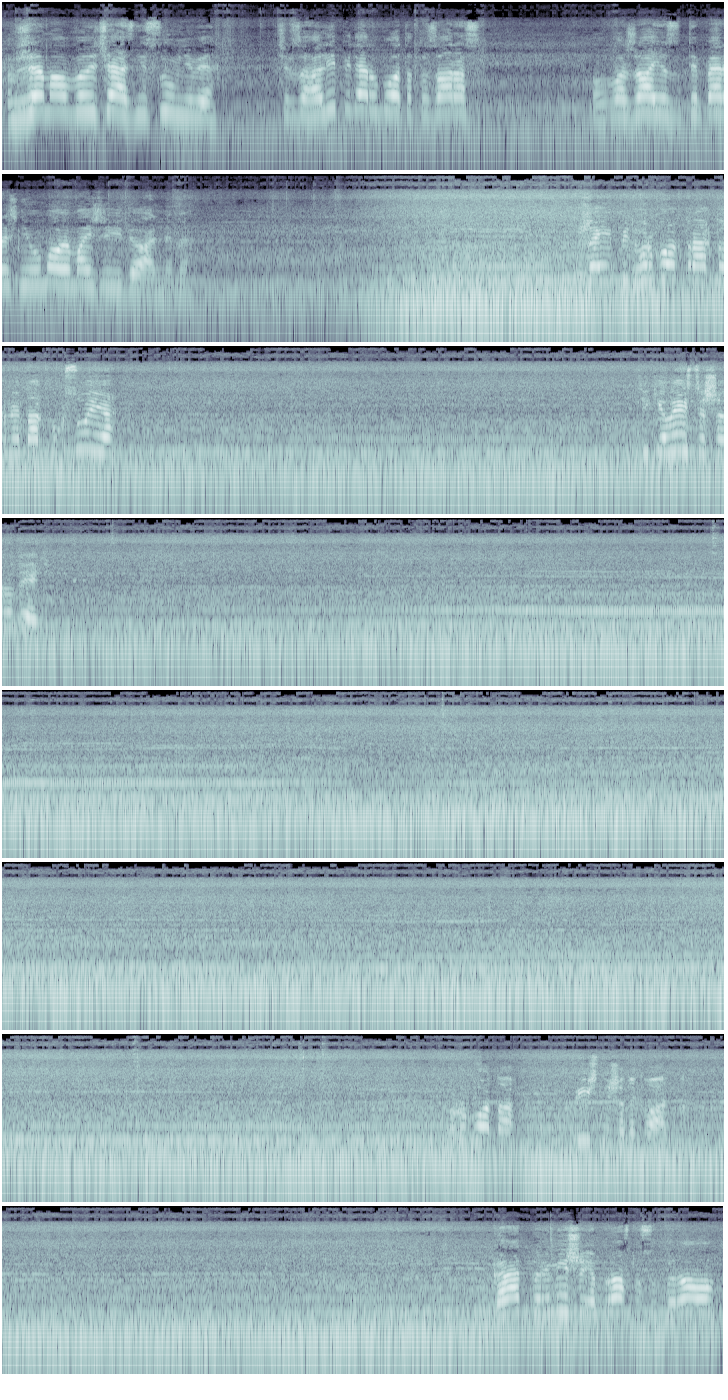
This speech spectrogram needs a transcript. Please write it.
вже мав величезні сумніви, чи взагалі піде робота, то зараз вважаю теперішні умови майже ідеальними. Вже і під горбок трактор не так буксує. Тільки листя ще родить. Ну, Робота більш ніж адекватна. Карат перемішує просто суперово.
